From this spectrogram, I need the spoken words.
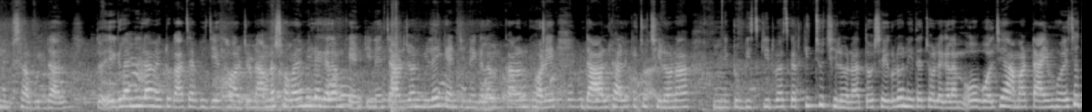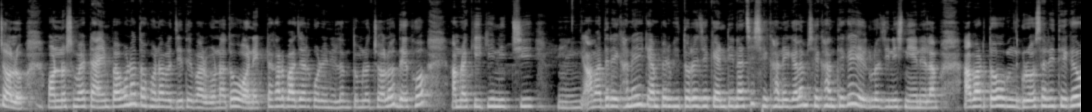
মুগ সাবুত ডাল। তো এগুলা নিলাম একটু কাঁচা ভিজিয়ে খাওয়ার জন্য। আমরা সবাই মিলে গেলাম ক্যান্টিনে চারজন মিলেই ক্যান্টিনে গেলাম। কারণ ঘরে ডাল ঠাল কিছু ছিল না। একটু বিস্কিট বাস্কিট কিচ্ছু ছিল না। তো সেগুলো নিতে চলে গেলাম। ও বলছে আমার টাইম হয়েছে চলো। অন্য সময় টাইম পাবো না তখন আবার যেতে পারব না। তো অনেক টাকার বাজার করে নিলাম। তোমরা চলো দেখো আমরা কি কি নিচ্ছি। আমাদের এখানেই ক্যাম্পের ভিতরে যে ক্যান্টিন আছে সেখানে গেলাম। সেখান থেকেই এগুলো জিনিস নিয়ে নিলাম। আবার তো গ্রোসারি থেকেও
